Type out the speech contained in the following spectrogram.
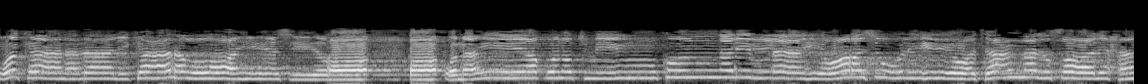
وكان ذلك على الله يسيرا. ومن يقنت منكن لله ورسوله وتعمل صالحا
